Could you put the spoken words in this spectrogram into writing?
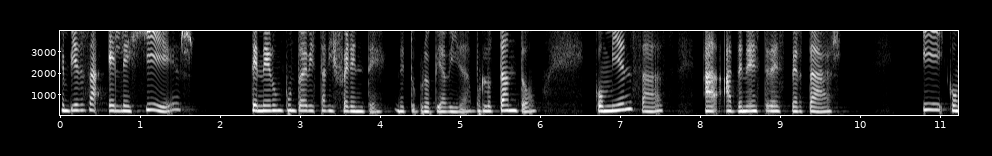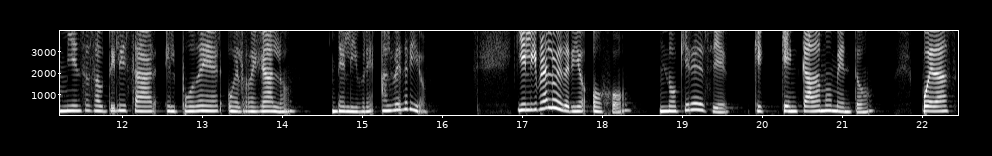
empiezas a elegir tener un punto de vista diferente de tu propia vida. Por lo tanto, comienzas a, tener este despertar y comienzas a utilizar el poder o el regalo del libre albedrío. Y el libre albedrío, ojo, no quiere decir que, en cada momento puedas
